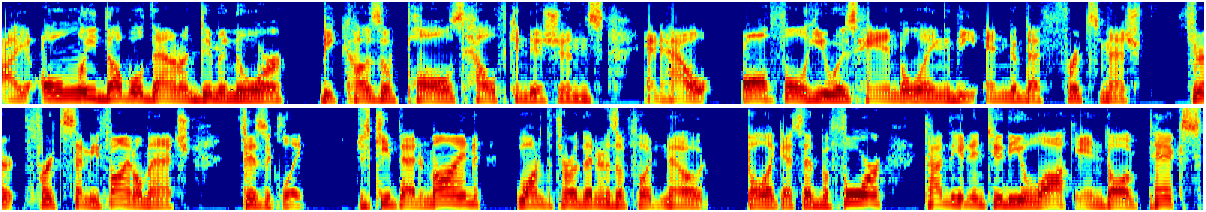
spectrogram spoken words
I only doubled down on de Minaur because of Paul's health conditions and how awful he was handling the end of that Fritz match, Fritz semifinal match physically. Just keep that in mind. Wanted to throw that in as a footnote. But like I said before, time to get into the lock and dog picks.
